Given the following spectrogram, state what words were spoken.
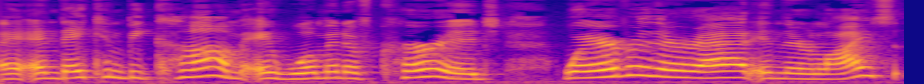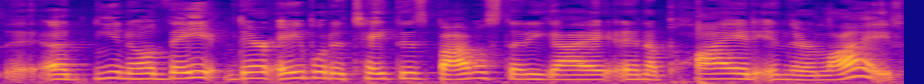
and they can become a woman of courage wherever they're at in their lives. Uh, you know they they're able to take this bible study guide and apply it in their life.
